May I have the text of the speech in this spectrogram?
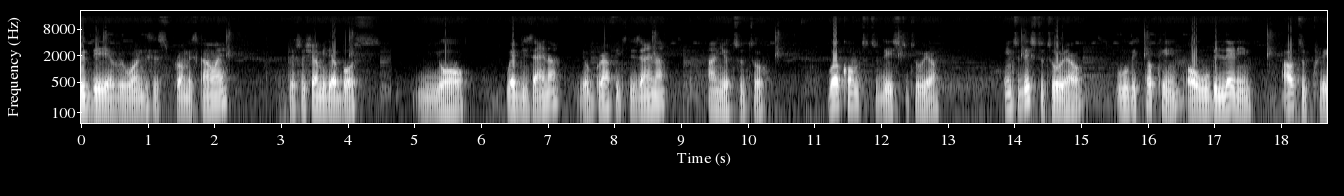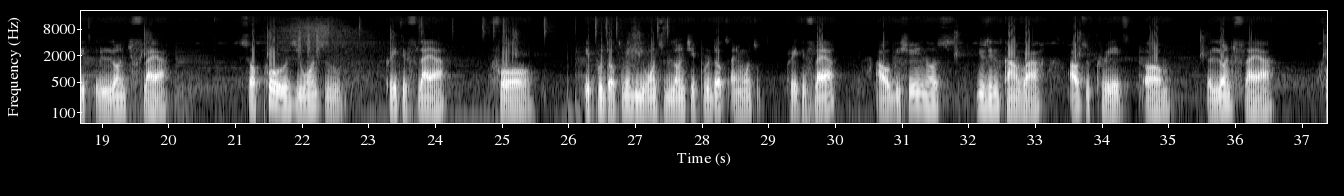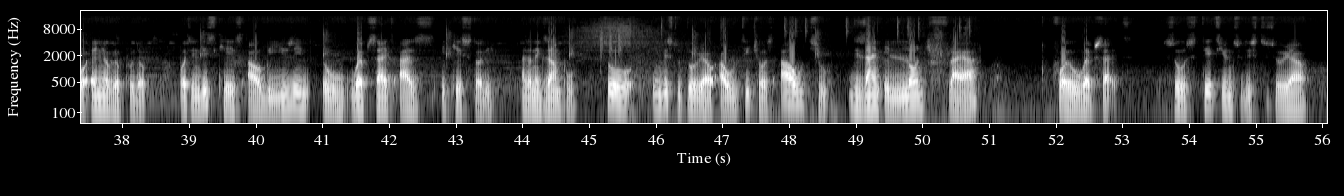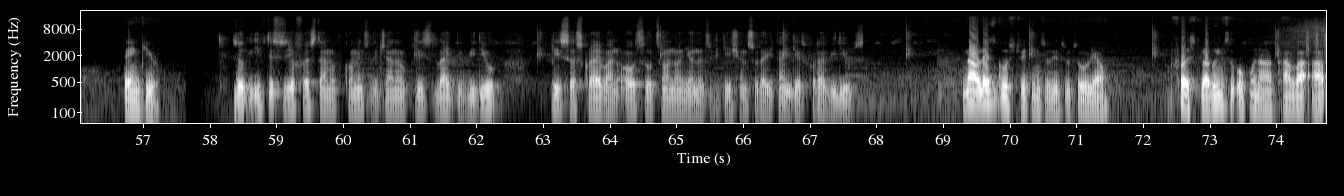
Good day, everyone. This is Promise Kanwai, your social media boss, your web designer, your graphics designer, and your tutor. Welcome to today's tutorial. In today's tutorial, we'll be talking or we'll be learning how to create a launch flyer. Suppose you want to create a flyer for a product. Maybe you want to launch a product and you want to create a flyer. I'll be showing us using canva how to create um, a launch flyer for any of your products. But in this case i'll be using a website as a case study as an example. So in this tutorial i will teach us how to design a launch flyer for a website. So stay tuned to this tutorial. Thank you so if this is your first time of coming to the channel please like the video please subscribe and also turn on your notifications so that you can get further videos. Now let's go straight into the tutorial. First we are going to open our canva app.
